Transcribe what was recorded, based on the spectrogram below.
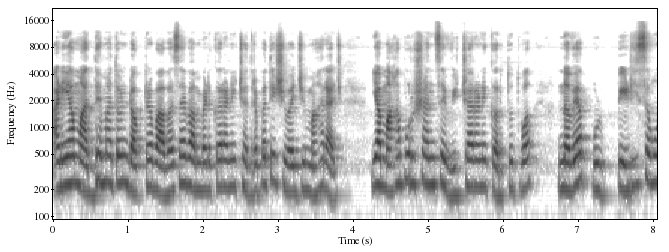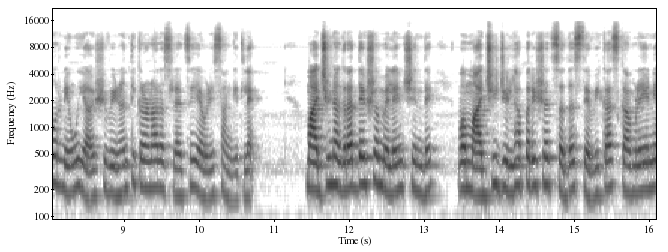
आणि या माध्यमातून डॉक्टर बाबासाहेब आंबेडकर आणि छत्रपती शिवाजी महाराज या महापुरुषांचे विचार आणि कर्तृत्व नव्या पु- पिढीसमोर नेऊया अशी विनंती करणार असल्याचे यावेळी सांगितले माजी नगराध्यक्ष मिलिंद शिंदे व माजी जिल्हा परिषद सदस्य विकास कांबळे यांनी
